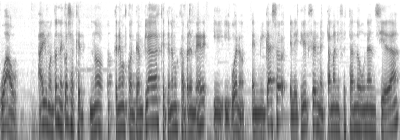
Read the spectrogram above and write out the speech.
wow, hay un montón de cosas que no tenemos contempladas, que tenemos que aprender y, y bueno, en mi caso el eclipse me está manifestando una ansiedad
